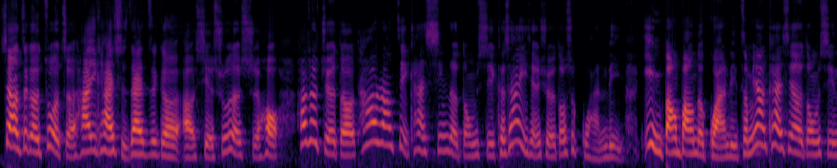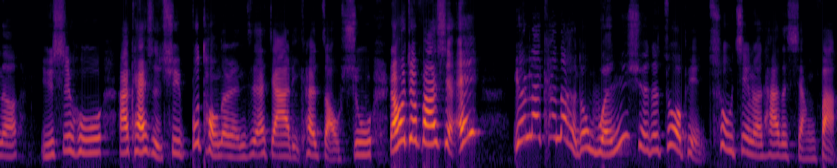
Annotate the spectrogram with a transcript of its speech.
像这个作者，他一开始在这个呃写书的时候，他就觉得他要让自己看新的东西，可是他以前学的都是管理，硬邦邦的管理，怎么样看新的东西呢？于是乎，他开始去不同的人在家里开始找书，然后就发现，哎。原来看到很多文学的作品，促进了他的想法。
